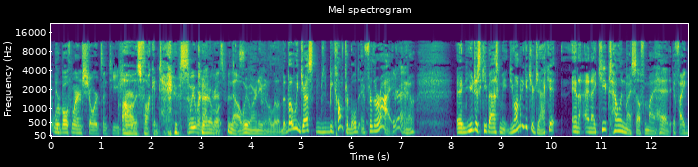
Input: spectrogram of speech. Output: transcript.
We're both wearing shorts and t-shirts. Oh, it was fucking terrible. So We were not dressed for No, this. we weren't even a little bit, but we dressed to be comfortable for the ride. Right. You know, and you just keep asking me, "Do you want me to get your jacket?" And and I keep telling myself in my head, if I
